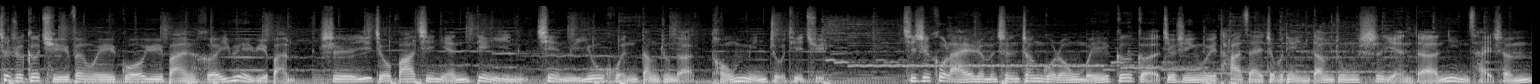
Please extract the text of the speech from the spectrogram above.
这首歌曲分为国语版和粤语版，是一九八七年电影《倩女幽魂》当中的同名主题曲。其实后来人们称张国荣为哥哥，就是因为他在这部电影当中饰演的宁采臣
